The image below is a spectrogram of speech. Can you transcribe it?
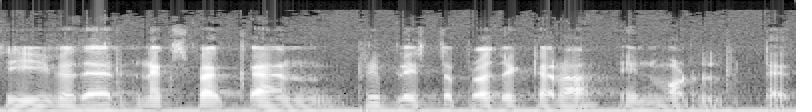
see whether Nexpaq can replace the Project Ara in model tech.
